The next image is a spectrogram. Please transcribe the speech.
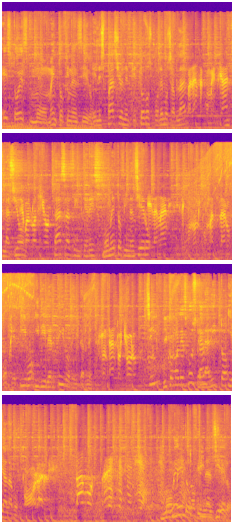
Esto es Momento Financiero. El espacio en el que todos podemos hablar. Balanza comercial, Inflación, evaluación, tasas de interés, momento financiero, el análisis económico más claro, objetivo y divertido de Internet. sin tanto choro. Sí, Y como les gusta, peladito y a la boca. ¡Órale! ¡Vamos, réjete bien! Momento financiero.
